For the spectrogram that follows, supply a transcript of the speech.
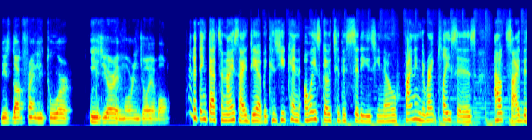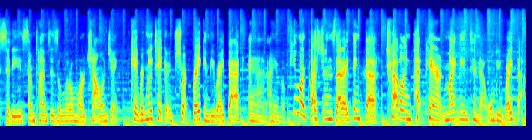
this dog friendly tour easier and more enjoyable. I think that's a nice idea because you can always go to the cities, you know, finding the right places outside the cities sometimes is a little more challenging. Okay, we're going to take a short break and be right back. And I have a few more questions that I think the traveling pet parent might need to know. We'll be right back.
